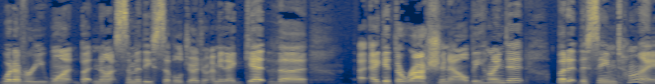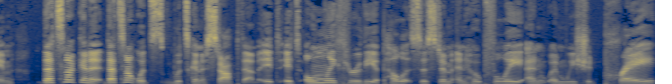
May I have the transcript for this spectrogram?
whatever you want, but not some of these civil judgment. I mean, I get the I get the rationale behind it, but at the same time, that's not gonna that's not what's what's gonna stop them. It, it's only through the appellate system and hopefully and, and we should pray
